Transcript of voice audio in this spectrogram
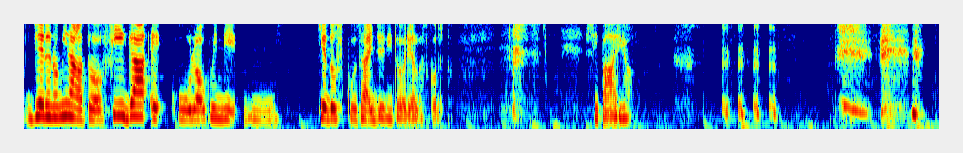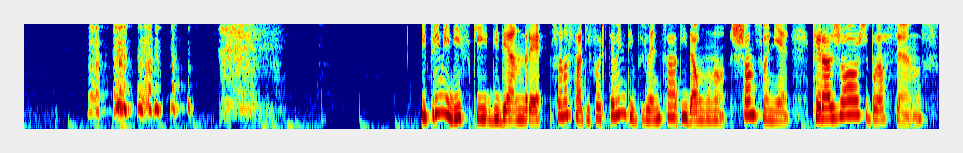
viene nominato figa e culo, quindi mh, mm, chiedo scusa ai genitori all'ascolto. Sipario. I primi dischi di De André sono stati fortemente influenzati da uno chansonnier che era Georges Brassens.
